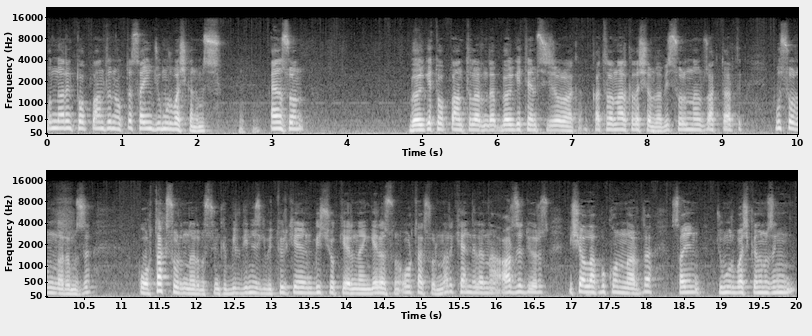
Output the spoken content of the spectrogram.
Bunların toplantı nokta Sayın Cumhurbaşkanımız. En son bölge toplantılarında bölge temsilcileri olarak katılan arkadaşlarımıza biz sorunlarımızı aktardık. Bu sorunlarımızı ortak sorunlarımız çünkü bildiğiniz gibi Türkiye'nin birçok yerinden gelen sorun, ortak sorunları kendilerine arz ediyoruz. İnşallah bu konularda Sayın Cumhurbaşkanımızın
